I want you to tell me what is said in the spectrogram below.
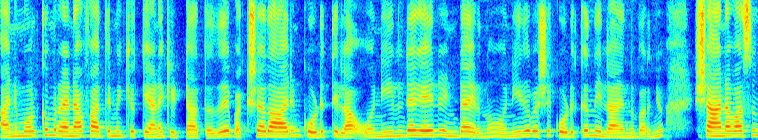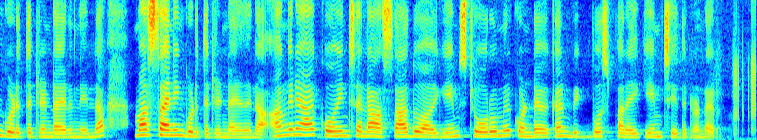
അനിമോൾക്കും റെന ഫാത്തിമയ്ക്കൊക്കെയാണ് കിട്ടാത്തത്. പക്ഷെ അതാരും കൊടുത്തില്ല. ഒനീലിന്റെ കയ്യിൽ ഉണ്ടായിരുന്നു. ഒനീൽ പക്ഷെ കൊടുക്കുന്നില്ല എന്ന് പറഞ്ഞു. ഷാനവാസും കൊടുത്തിട്ടുണ്ടായിരുന്നില്ല. മസ്താനിയും കൊടുത്തിട്ടുണ്ടായിരുന്നില്ല. അങ്ങനെ ആ കോയിൻസ് എല്ലാം അസാധുവാകുകയും സ്റ്റോർ റൂമിൽ കൊണ്ടുവയ്ക്കാൻ ബിഗ് ബോസ് പറയുകയും ചെയ്തിട്ടുണ്ടായിരുന്നു.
